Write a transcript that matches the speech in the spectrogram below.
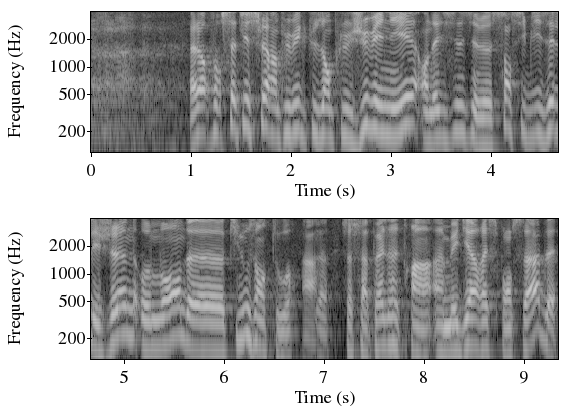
Alors, pour satisfaire un public de plus en plus juvénile, on a décidé de sensibiliser les jeunes au monde euh, qui nous entoure. Ah. Ça s'appelle être un, un média responsable.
